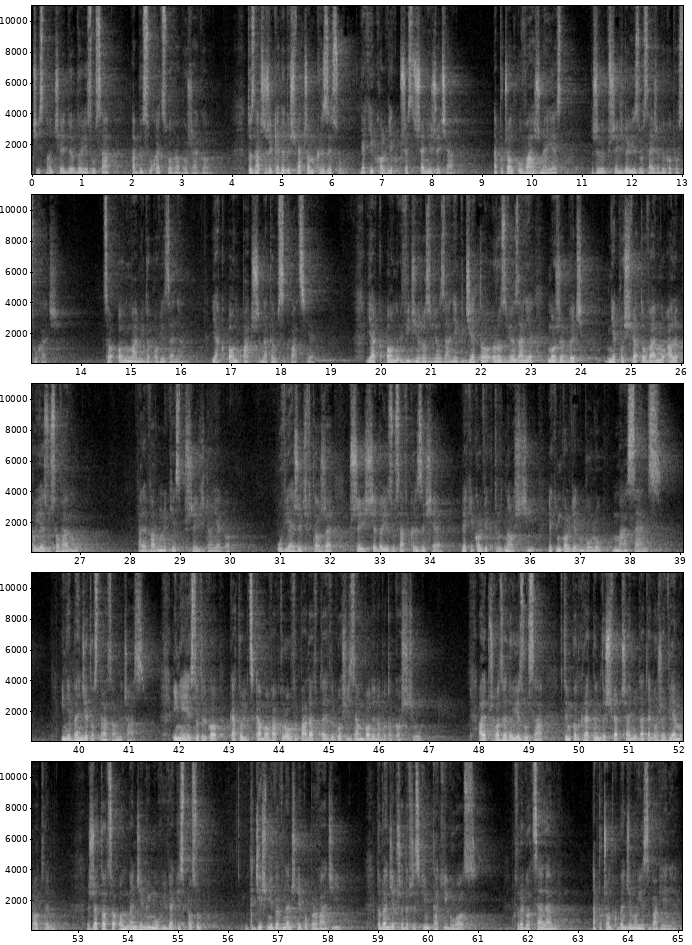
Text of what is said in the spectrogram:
cisnąć się do, do Jezusa, aby słuchać Słowa Bożego. To znaczy, że kiedy doświadczam kryzysu w jakiejkolwiek przestrzeni życia, na początku ważne jest, żeby przyjść do Jezusa i żeby Go posłuchać. Co On ma mi do powiedzenia, jak On patrzy na tę sytuację, jak On widzi rozwiązanie, gdzie to rozwiązanie może być nie po światowemu, ale po Jezusowemu. Ale warunek jest przyjść do Niego. Uwierzyć w to, że przyjście do Jezusa w kryzysie, w jakiejkolwiek trudności, w jakimkolwiek bólu ma sens. I nie będzie to stracony czas. I nie jest to tylko katolicka mowa, którą wypada tutaj wygłosić z ambony, no bo to Kościół. Ale przychodzę do Jezusa w tym konkretnym doświadczeniu, dlatego że wiem o tym, że to, co On będzie mi mówił, w jaki sposób gdzieś mnie wewnętrznie poprowadzi, to będzie przede wszystkim taki głos, którego celem na początku będzie moje zbawienie.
